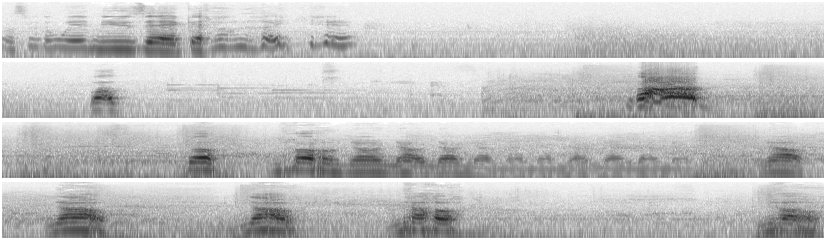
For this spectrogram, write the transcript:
What's with the weird music? I don't like it. Well. No, no, no, no, no, no, no, no, no, no, no, no, no, no, no, no,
